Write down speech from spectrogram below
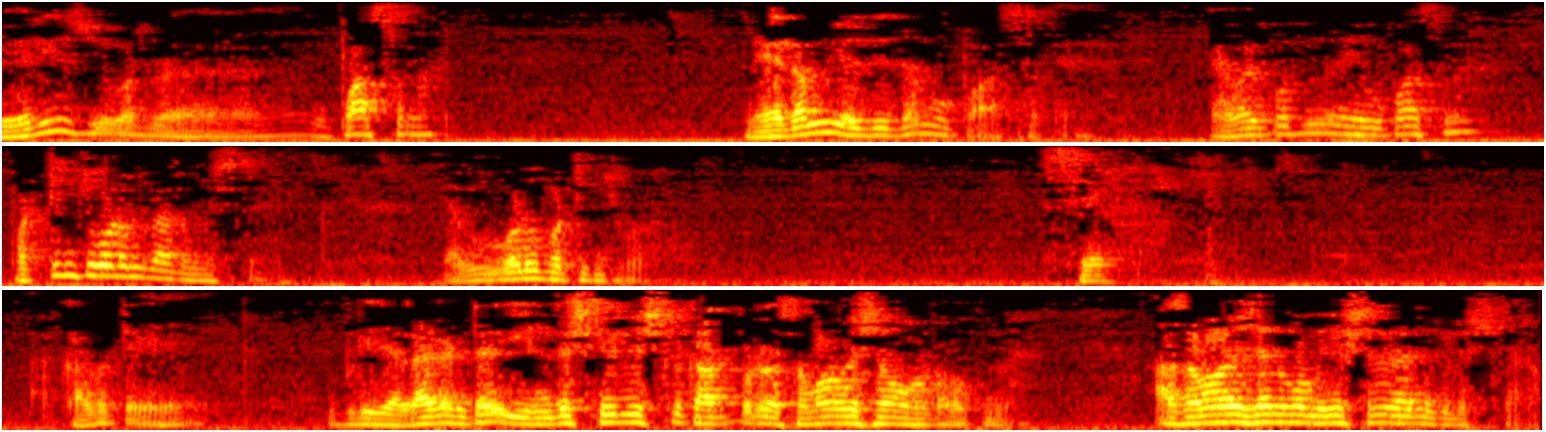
వేర్ ఈజ్ యువర్ ఉపాసన నేదం ఎదిదం ఉపాసతే ఏమైపోతుంది నీ ఉపాసన పట్టించుకోవడం ప్రారంభిస్తే. ఎవడు పట్టించుకోడు? సేఫ్ కాబట్టి ఇప్పుడు ఇది ఎలాగంటే ఈ ఇండస్ట్రియలిస్టులు కార్పొరేట్ సమావేశం ఒకటి అవుతుంది. ఆ సమావేశానికి ఒక మినిస్టర్ గారిని పిలుస్తారు.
